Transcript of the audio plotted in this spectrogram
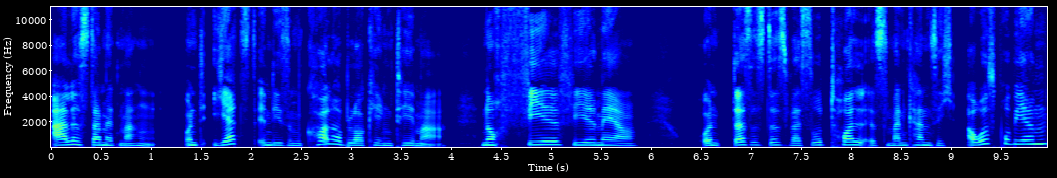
alles damit machen. Und jetzt in diesem Color-Blocking-Thema noch viel, viel mehr. Und das ist das, was so toll ist. Man kann sich ausprobieren.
